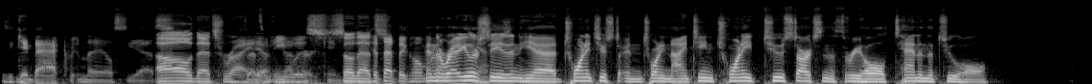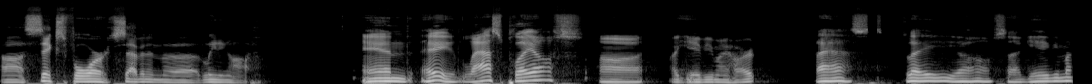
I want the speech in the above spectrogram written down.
because he came back in the ALCS. Oh, that's right. That's when he, got hurt, was. came So back. that's hit that big home In the regular Yeah. season, he had 22 st- in 2019, 22 starts in the three hole, 10 in the two hole, uh, six, four, seven in the leading off. and hey, last playoffs. Uh, I gave you my heart. Last playoffs, I gave you my.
